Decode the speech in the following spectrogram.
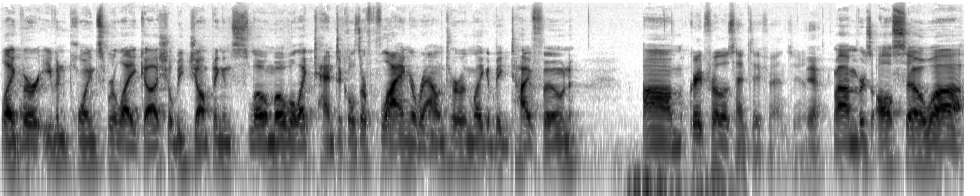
Like there are even points where like uh, she'll be jumping in slow mo while like tentacles are flying around her in like a big typhoon. Um, Great for all those hentai fans. You know? Yeah. um, there's also uh,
